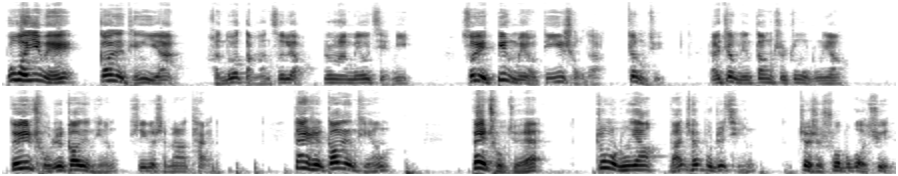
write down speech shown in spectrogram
不过因为高敬亭一案很多档案资料仍然没有解密，所以并没有第一手的证据。来证明当时中共中央对于处置高敬亭是一个什么样的态度，但是高敬亭被处决，中共中央完全不知情，这是说不过去的。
